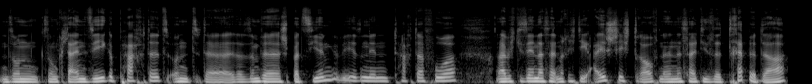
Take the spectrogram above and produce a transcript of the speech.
so einen, so einen kleinen See gepachtet und da, da sind wir spazieren gewesen den Tag davor und da habe ich gesehen, da ist halt eine richtige Eisschicht drauf und dann ist halt diese Treppe da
